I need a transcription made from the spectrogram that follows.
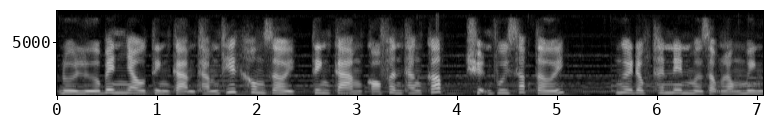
Đôi lứa bên nhau tình cảm thắm thiết không rời, tình cảm có phần thăng cấp, chuyện vui sắp tới, Người độc thân nên mở rộng lòng mình,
